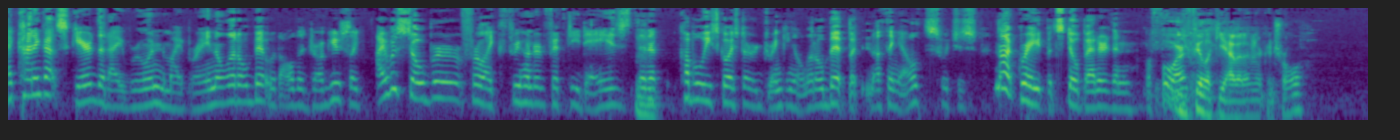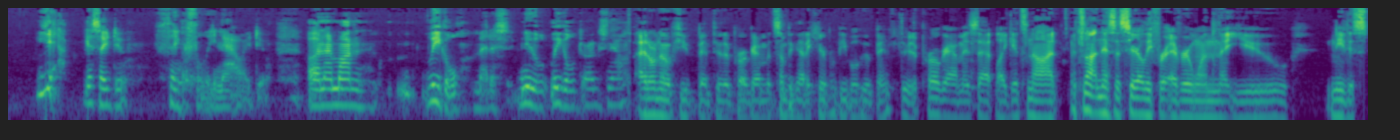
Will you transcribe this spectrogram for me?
I kind of got scared that I ruined my brain a little bit with all the drug use. Like, I was sober for like 350 days. Then mm-hmm. a couple weeks ago, I started drinking a little bit, but nothing else, which is not great, but still better than before. You feel like you have it under control? Yeah, yes, I do. Thankfully, now I do, and I'm on legal medicine, new legal drugs now. I don't know if you've been through the program, but something that I hear from people who've been through the program is that like it's not it's not necessarily for everyone that you need to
